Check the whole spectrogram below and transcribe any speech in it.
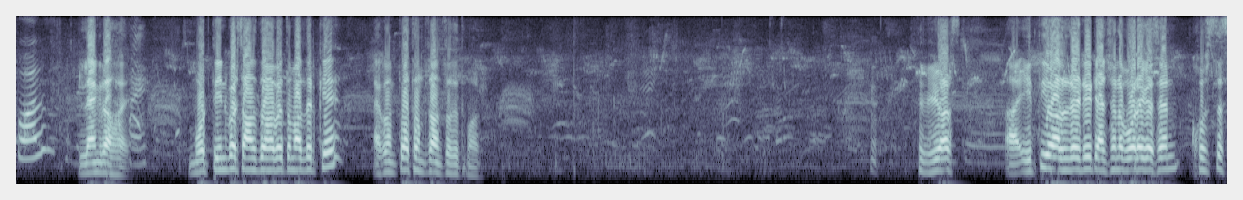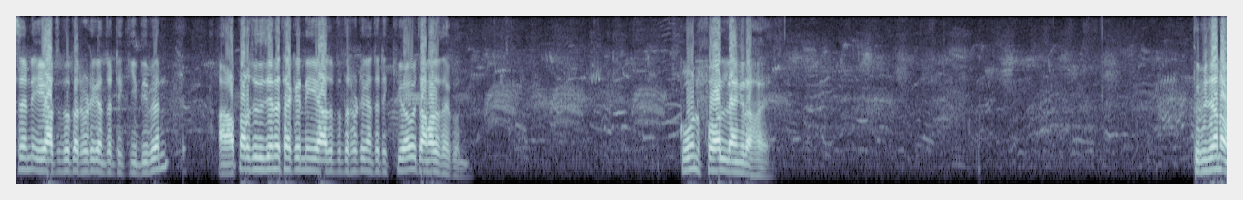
ফল? ল্যাংড়া হয়। হয়? মোট তিনবার চান্স দেওয়া হবে তোমাদেরকে। এখন প্রথম চান্স হচ্ছে তোমার। ভিউয়ার্স ইতি অলরেডি টেনশনে পড়ে গেছেন, খুঁজতেছেন এই আজব দাদার সঠিক অ্যান্সারটি কী দিবেন। আর আপনারা যদি জেনে থাকেন এই আজব দাদার সঠিক অ্যান্সারটি কী হবে, জানাতে থাকুন। কোন ফল ল্যাংরা হয়? তুমি জানো?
